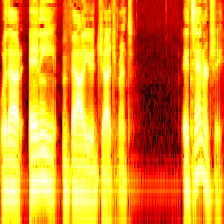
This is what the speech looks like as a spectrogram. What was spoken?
without any value judgment. It's energy.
